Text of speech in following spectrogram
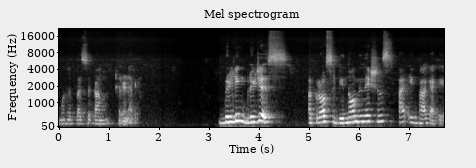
महत्त्वाचं काम ठरणार आहे. बिल्डिंग ब्रिजेस अक्रॉस डिनॉमिनेशन्स हा एक भाग आहे.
